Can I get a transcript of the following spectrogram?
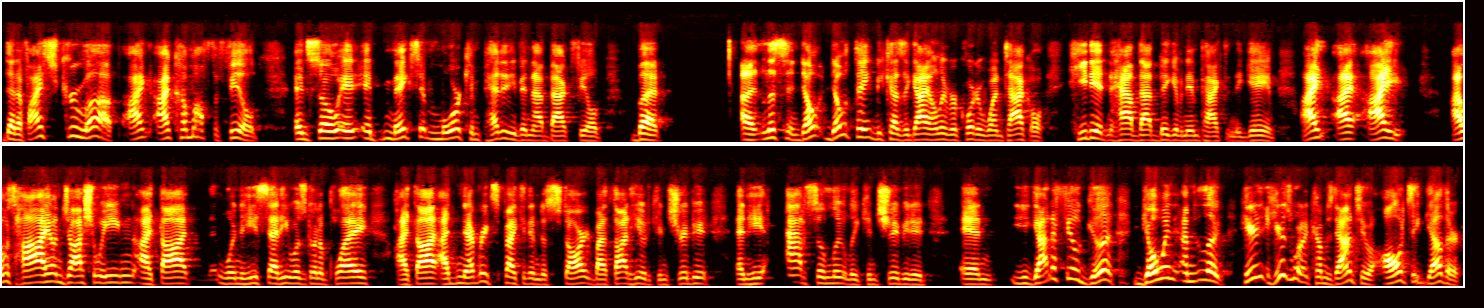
that if I screw up, I, I come off the field. And so it, it makes it more competitive in that backfield. But uh, listen, don't don't think because a guy only recorded one tackle, he didn't have that big of an impact in the game. I I I I was high on Joshua Eaton. I thought when he said he was going to play, I thought I'd never expected him to start, but I thought he would contribute, and he absolutely contributed. And you got to feel good going. I mean, look, here, here's what it comes down to: all together,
